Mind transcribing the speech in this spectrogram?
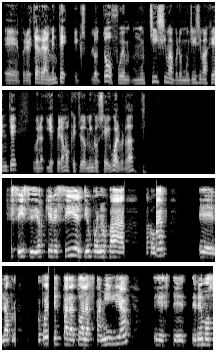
eh, pero este realmente explotó, fue muchísima, pero muchísima gente, y bueno, y esperamos que este domingo sea igual, ¿verdad? Sí, si Dios quiere, sí, el tiempo nos va a comer. Eh, la propuesta es para toda la familia. Este, tenemos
